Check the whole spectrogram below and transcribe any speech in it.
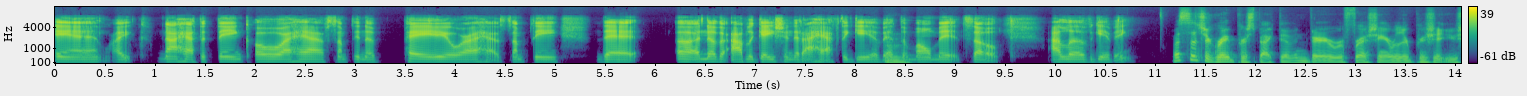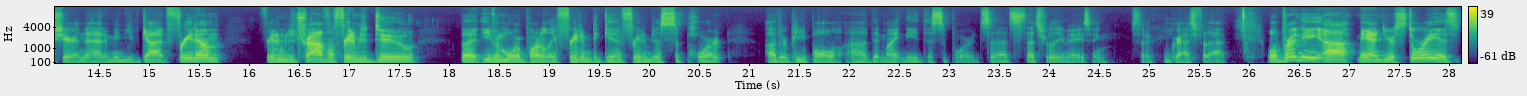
and like not have to think, oh, I have something to pay or I have something that uh, another obligation that I have to give at the Mm. moment. So I love giving. That's such a great perspective and very refreshing. I really appreciate you sharing that. I mean, you've got freedom, freedom to travel, freedom to do, but even more importantly, freedom to give, freedom to support other people uh, that might need the support. So that's that's really amazing. So congrats for that. Well, Brittney, uh, man, your story is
